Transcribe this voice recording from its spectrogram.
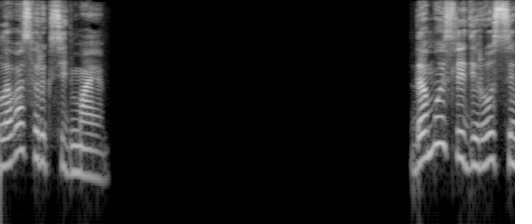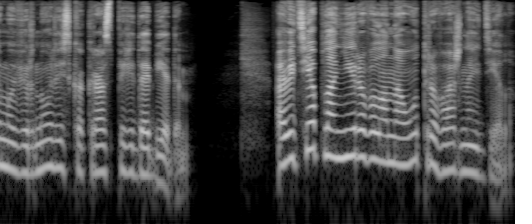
Глава 47. Домой с Леди Россой мы вернулись как раз перед обедом. А ведь я планировала на утро важное дело.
